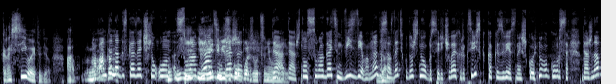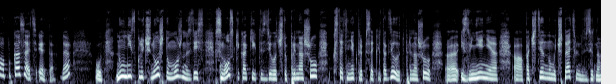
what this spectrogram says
красиво это делал. А, ну, а, а вам-то как... надо сказать, что он и, суррогатен. И этим языком даже... пользоваться не да, умеет. Да, что он суррогатен везде. Вам надо да. создать художественный образ. И речевая характеристика, как известно из школьного курса, должна вам показать это. Да? Вот. Ну, не исключено, что можно здесь сноски какие-то сделать, что приношу, кстати, некоторые писатели так делают, приношу э, извинения э, почтенному читателю, в XIX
